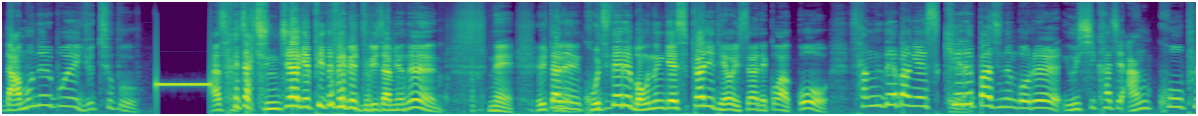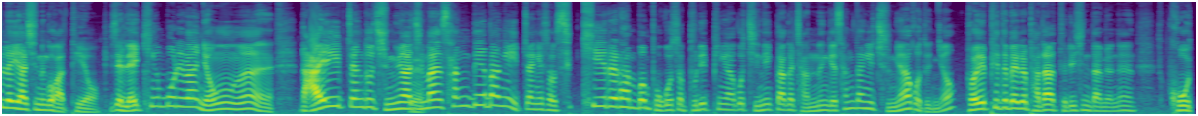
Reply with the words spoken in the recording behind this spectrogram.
나무늘보의 유튜브 아 살짝 진지하게 피드백을 드리자면은 네 일단은 네. 고지대를 먹는 게 습관이 되어 있어야 될 것 같고 상대방의 스킬을 네. 빠지는 거를 의식하지 않고 플레이하시는 것 같아요 이제 레킹볼이라는 영웅은 나의 입장도 중요하지만 네. 상대방의 입장에서 스킬을 한번 보고서 브리핑하고 진입각을 잡는 게 상당히 중요하거든요 저의 피드백을 받아 들으신다면은 곧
